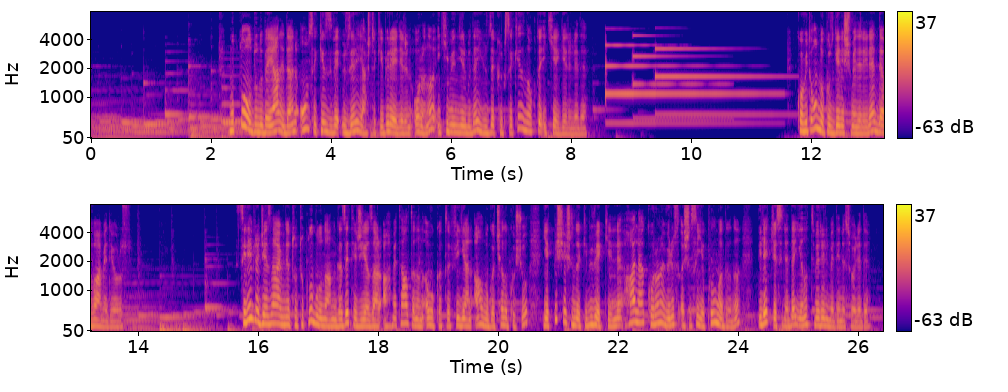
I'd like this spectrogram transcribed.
mutlu olduğunu beyan eden 18 ve üzeri yaştaki bireylerin oranı 2020'de %48.2'ye geriledi. Covid-19 gelişmeleriyle devam ediyoruz. Silivri cezaevinde tutuklu bulunan gazeteci yazar Ahmet Altan'ın avukatı Figen Albuga Çalıkuşu, 70 yaşındaki müvekkiline hala koronavirüs aşısı yapılmadığını, dilekçesine de yanıt verilmediğini söyledi.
